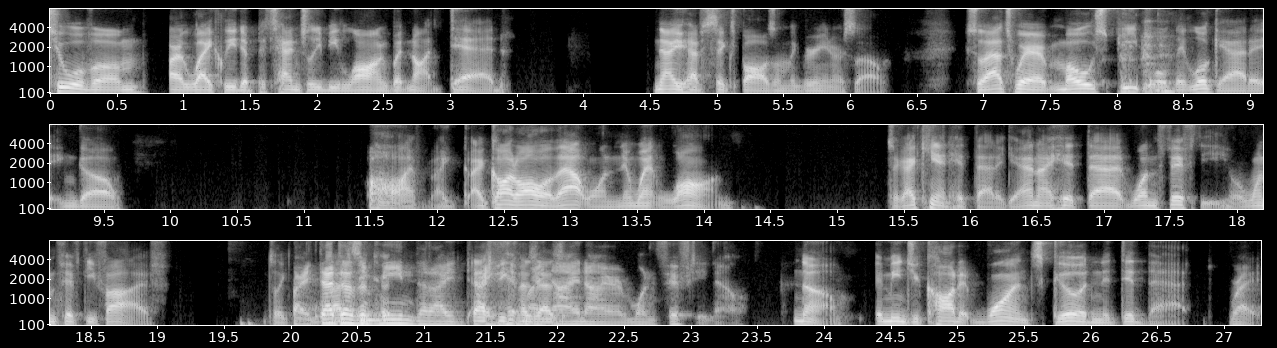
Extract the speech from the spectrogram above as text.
two of them are likely to potentially be long but not dead. Now you have six balls on the green or so. So that's where most people they look at it and go, "Oh, I, I I got all of that one and it went long." It's like I can't hit that again. I hit that 150 or 155. It's like Right. That doesn't becau- mean that I, I that's hit because my nine iron 150 now. no. It means you caught it once good and it did that. Right.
